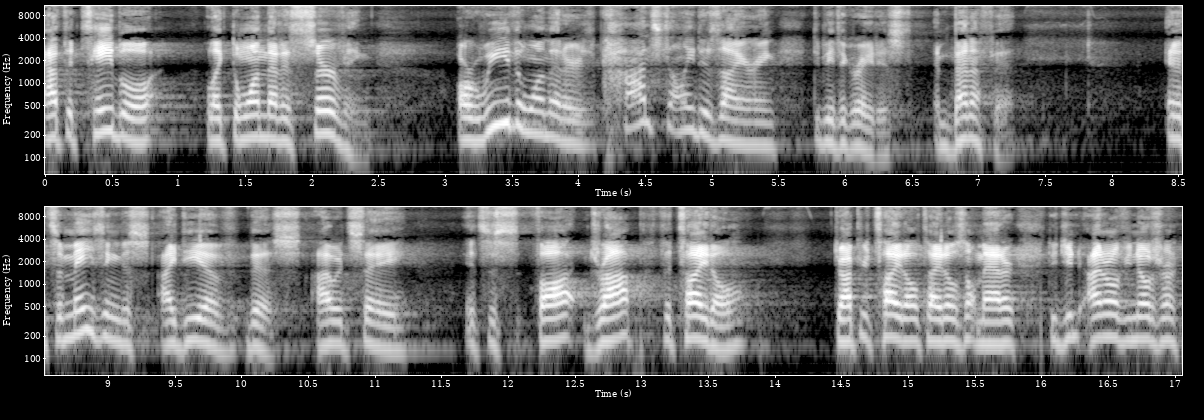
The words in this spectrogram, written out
at the table like the one that is serving? Are we the one that are constantly desiring to be the greatest and benefit? And it's amazing this idea of this. I would say it's this thought drop the title. Drop your title. Titles don't matter. Did you? I don't know if you noticed.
